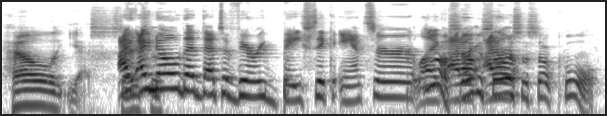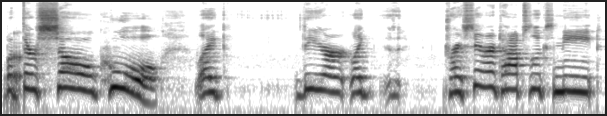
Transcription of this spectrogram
Hell yes. I, I know that that's a very basic answer. Like No, I don't, I don't Stegosaurus is so cool. but uh, they're so cool. Like they are like Triceratops looks neat.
